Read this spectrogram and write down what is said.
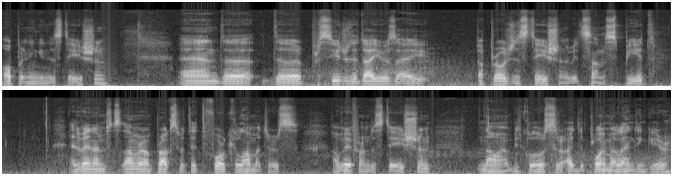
opening in the station. And uh, the procedure that I use I approach the station with some speed. And when I'm somewhere approximately at 4 kilometers away from the station now I'm a bit closer. I deploy my landing gear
